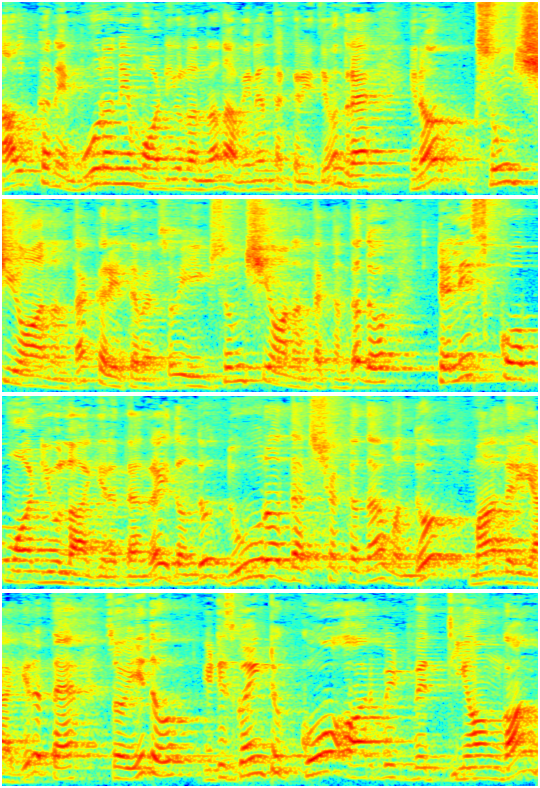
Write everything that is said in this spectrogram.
ನಾಲ್ಕನೇ, ಮೂರನೇ ಮಾಡ್ಯೂಲ್ ಅನ್ನ ನಾವೇನಂತ ಕರಿತೀವಿ ಅಂದ್ರೆ ಏನೋ ಕ್ಸುಂಕ್ಷಿಯಾನ್ ಅಂತ ಕರೀತೇವೆ. ಸೊ ಈ ಕ್ಸುಂಕ್ಷಿಯಾನ್ ಅಂತಕ್ಕಂಥದ್ದು ಟೆಲಿಸ್ಕೋಪ್ ಮಾಡ್ಯೂಲ್ ಆಗಿರುತ್ತೆ ಅಂದ್ರೆ ಇದೊಂದು ದೂರದರ್ಶಕದ ಒಂದು ಮಾದರಿ ಆಗಿರುತ್ತೆ ಸೊ ಇದು it is going to co orbit with Tiangong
